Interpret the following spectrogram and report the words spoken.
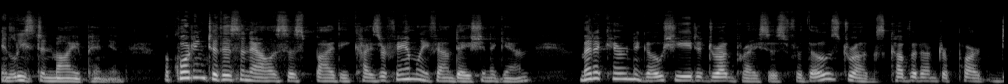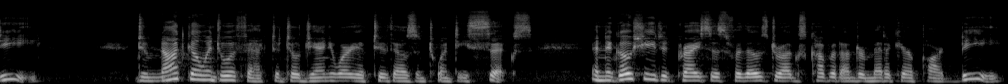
at least in my opinion. According to this analysis by the Kaiser Family Foundation again, Medicare negotiated drug prices for those drugs covered under Part D do not go into effect until January of 2026, and negotiated prices for those drugs covered under Medicare Part B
